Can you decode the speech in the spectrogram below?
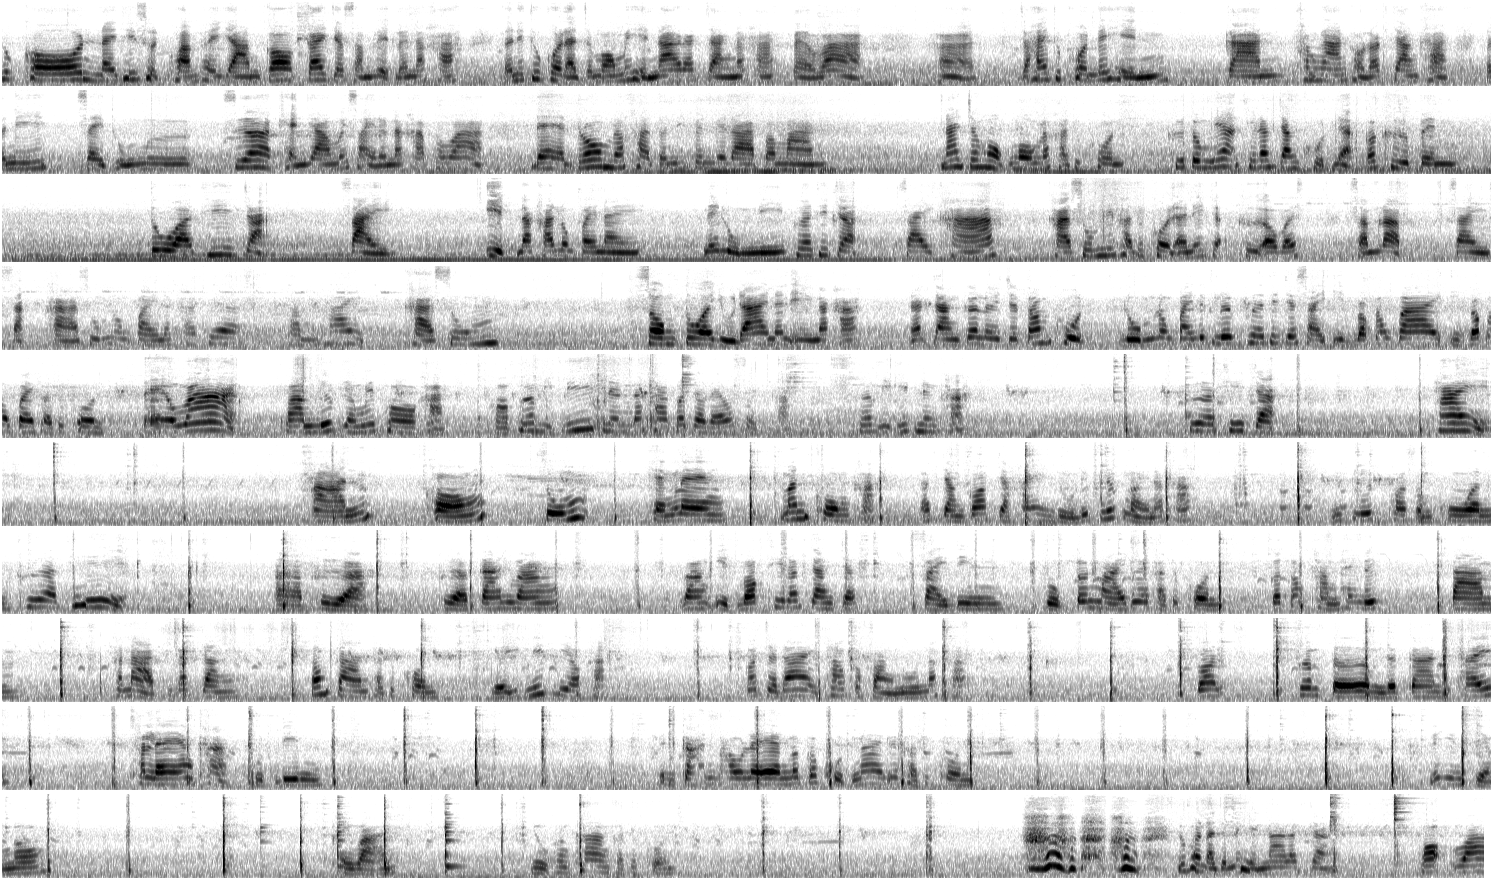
ทุกคนในที่สุดความพยายามก็ใกล้จะสำเร็จแล้วนะคะ ตอนนี้ทุกคนอาจจะมองไม่เห็นหน้ารักจังนะคะ แต่ว่าจะให้ทุกคนได้เห็นการทำงานของรักจังค่ะ ตอนนี้ใส่ถุงมือเสื้อแขนยาวไม่ใส่แล้วนะคะ เพราะว่าแดดร่มแล้วค่ะ ตอนนี้เป็นเวลาประมาณน่าจะหกโมงแล้วค่ะทุกคน คือตรงเนี้ยที่รักจังขุดเนี่ยก็คือเป็นตัวที่จะใส่อิฐนะคะลงไปในในหลุมนี้เพื่อที่จะ ใส่ขาขาซุ้มนี่ค่ะทุกคนอันนี้จะคือเอาไว้สำหรับใส่ขาซุ้มลงไปนะคะ เพื่อทำให้ขาซุ้มทรงตัวอยู่ได้นั่นเองนะคะรักจังก็เลยจะต้องขุดหลุมลงไปลึกๆ เพื่อที่จะใส่อิฐบล็อกลงไปอิฐบล็อกลงไปค่ะทุกคน แต่ว่าความลึกยังไม่พอค่ะ ขอเพิ่มอีกนิดนึงนะคะ ก็จะแล้วเสร็จค่ะ เพิ่มอีกนิดนึงค่ะ เพื่อที่จะให้ฐาน ของซุ้มแข็งแรงมั่นคงค่ะแล้วจังก็จะให้อยู่ลึกๆหน่อยนะคะ ลึกๆพอสมควรเพื่อที่เผื่อเผื่อการวางวางอิฐบล็อกที่รักจังจะใส่ดินปลูกต้นไม้ด้วยค่ะทุกคนก็ต้องทำให้ลึกตามขนาดที่รักจังต้องการค่ะทุกคนเดี๋ยวอีกนิดเดียวค่ะ ก็จะได้เท่ากับฝั่งนู้นนะคะ ก็ เพิ่มเติมโดยการใช้แฉลงค่ะ ขุดดิน เป็นการเบาแรงแล้วก็ขุดง่ายด้วยค่ะทุกคน ได้ยินเสียงน้องไข่หวาน อยู่ข้างๆค่ะทุกคนทุกคนอาจจะไม่เห็นหน้ารักจัง เพราะว่า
